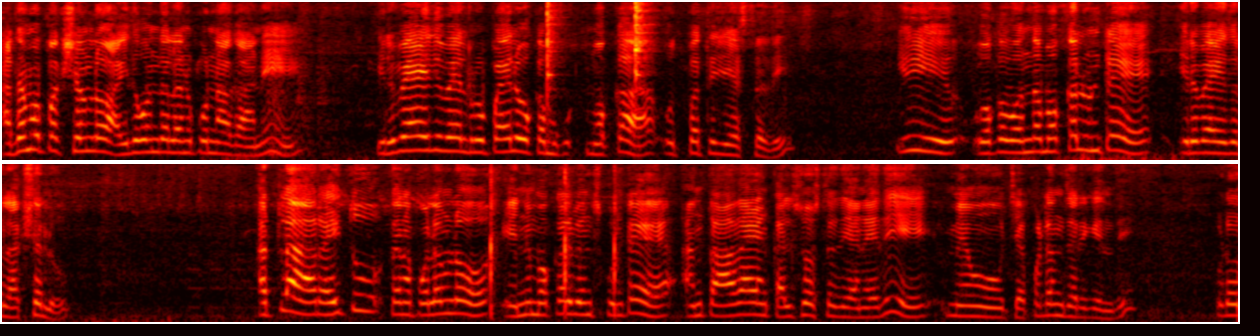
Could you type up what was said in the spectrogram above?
అధమ పక్షంలో ఐదు వందలు అనుకున్నా కానీ ఇరవై ఐదు వేల రూపాయలు ఒక మొక్క ఉత్పత్తి చేస్తుంది. ఇది ఒక వంద మొక్కలు ఉంటే ఇరవై ఐదు లక్షలు. అట్లా రైతు తన పొలంలో ఎన్ని మొక్కలు పెంచుకుంటే అంత ఆదాయం కలిసి వస్తుంది అనేది మేము చెప్పడం జరిగింది. ఇప్పుడు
